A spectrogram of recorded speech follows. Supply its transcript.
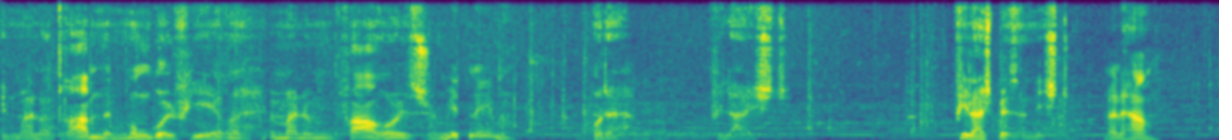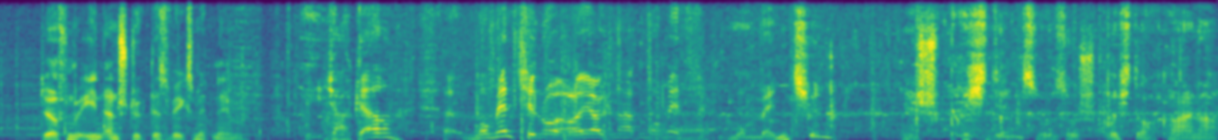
in meiner trabenden Mongolfiere in meinem Fahrhäuschen mitnehmen. Oder vielleicht, vielleicht besser nicht. Meine Herren, dürfen wir ihn ein Stück des Wegs mitnehmen? Ja, gern. Momentchen, euer Gnaden, Momentchen. Momentchen? Wer spricht denn so? So spricht doch keiner.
